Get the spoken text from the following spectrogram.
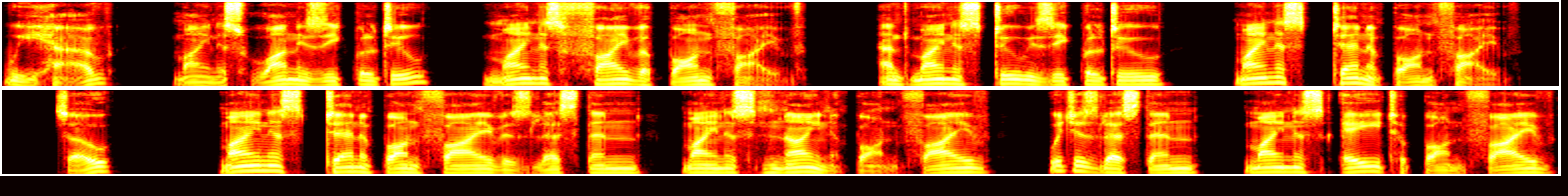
We have minus 1 is equal to minus 5 upon 5 and minus 2 is equal to minus 10 upon 5. So, minus 10 upon 5 is less than minus 9 upon 5 which is less than minus 8 upon 5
